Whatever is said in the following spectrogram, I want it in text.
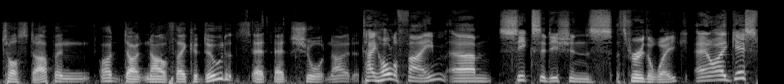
tossed up, and I don't know if they could do it at, at, short notice. Tay Hall of Fame, um, six editions through the week, and I guess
